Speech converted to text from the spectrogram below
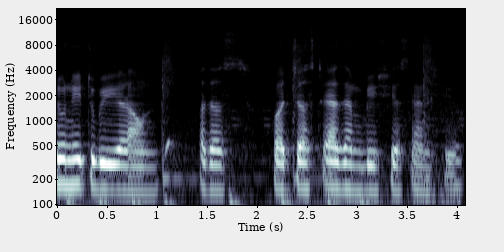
You need to be around others who are just as ambitious as you.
